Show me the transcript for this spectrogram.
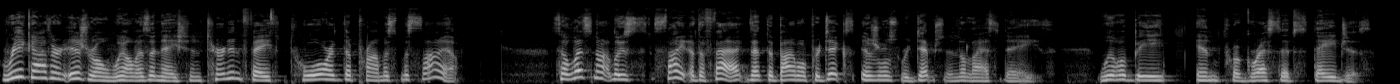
Regathered Israel will, as a nation, turn in faith toward the promised Messiah. So let's not lose sight of the fact that the Bible predicts Israel's redemption in the last days will be in progressive stages.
